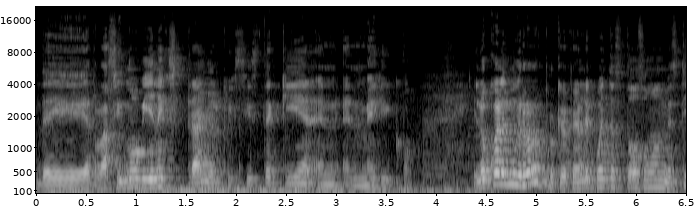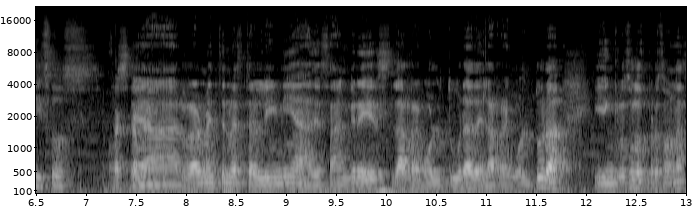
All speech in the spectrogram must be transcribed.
de racismo bien extraño el que existe aquí en, en, en México. Y lo cual es muy raro porque al final de cuentas todos somos mestizos. O sea, realmente nuestra línea de sangre es la revoltura de la revoltura. E incluso las personas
